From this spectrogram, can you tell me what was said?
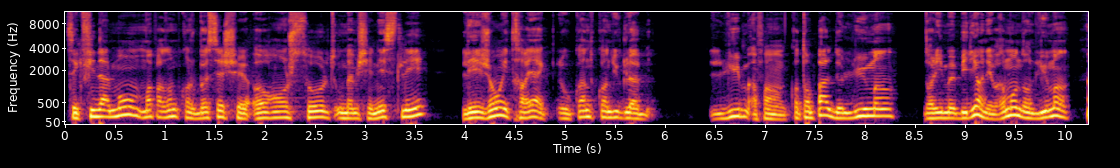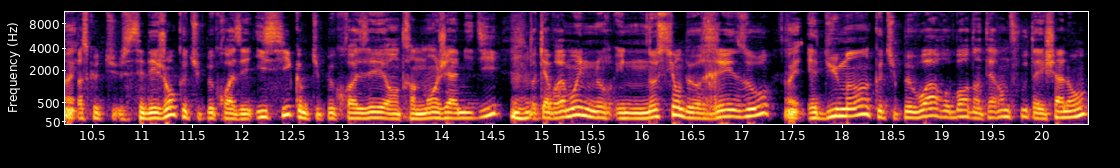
c'est que finalement, moi, par exemple, quand je bossais chez Orange, Salt ou même chez Nestlé, les gens, ils travaillaient au coin de coin du globe. Enfin, quand on parle de l'humain dans l'immobilier, on est vraiment dans de l'humain. Parce que c'est des gens que tu peux croiser ici, comme tu peux croiser en train de manger à midi. Mhm. Donc il y a vraiment une, une notion de réseau et d'humain que tu peux voir au bord d'un terrain de foot à Échalon,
